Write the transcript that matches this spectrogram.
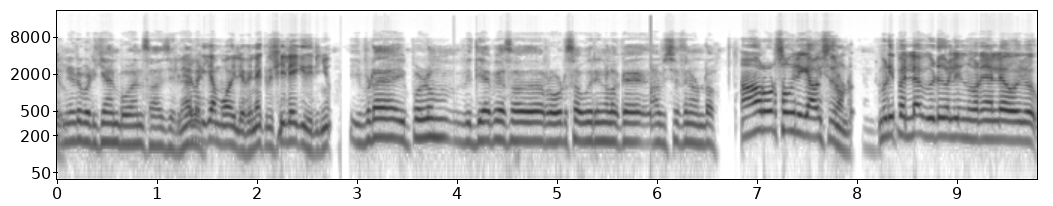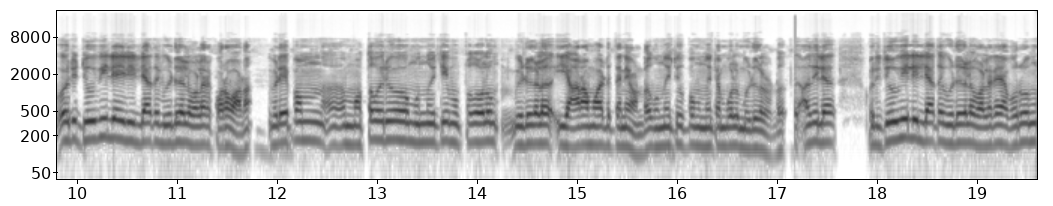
പിന്നീട് പഠിക്കാൻ പോകാൻ സാധിച്ചില്ല പിന്നെ പഠിക്കാൻ പോയില്ല. പിന്നെ കൃഷിയിലേക്ക് തിരിഞ്ഞു. ഇവിടെ ഇപ്പോഴും വിദ്യാഭ്യാസ റോഡ് സൗകര്യങ്ങളൊക്കെ ആവശ്യത്തിനുണ്ടോ? ആ റോഡ് സൗകര്യം ആവശ്യത്തിനുണ്ട്. ഇവിടെ ഇപ്പം എല്ലാ വീടുകളിൽ എന്ന് പറഞ്ഞാൽ ഒരു ഒരു ടൂ വീലർ ഇല്ലാത്ത വീടുകൾ വളരെ കുറവാണ്. ഇവിടെ ഇപ്പം മൊത്തം ഒരു മുന്നൂറ്റി മുപ്പതോളം വീടുകൾ ഈ ആറാം വാർഡിൽ തന്നെ ഉണ്ട് മുന്നൂറ്റി മുപ്പത് മുന്നൂറ്റമ്പതോളം വീടുകളുണ്ട്. അതിൽ ഒരു ടൂ വീലില്ലാത്ത വീടുകൾ വളരെ അപൂർവം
